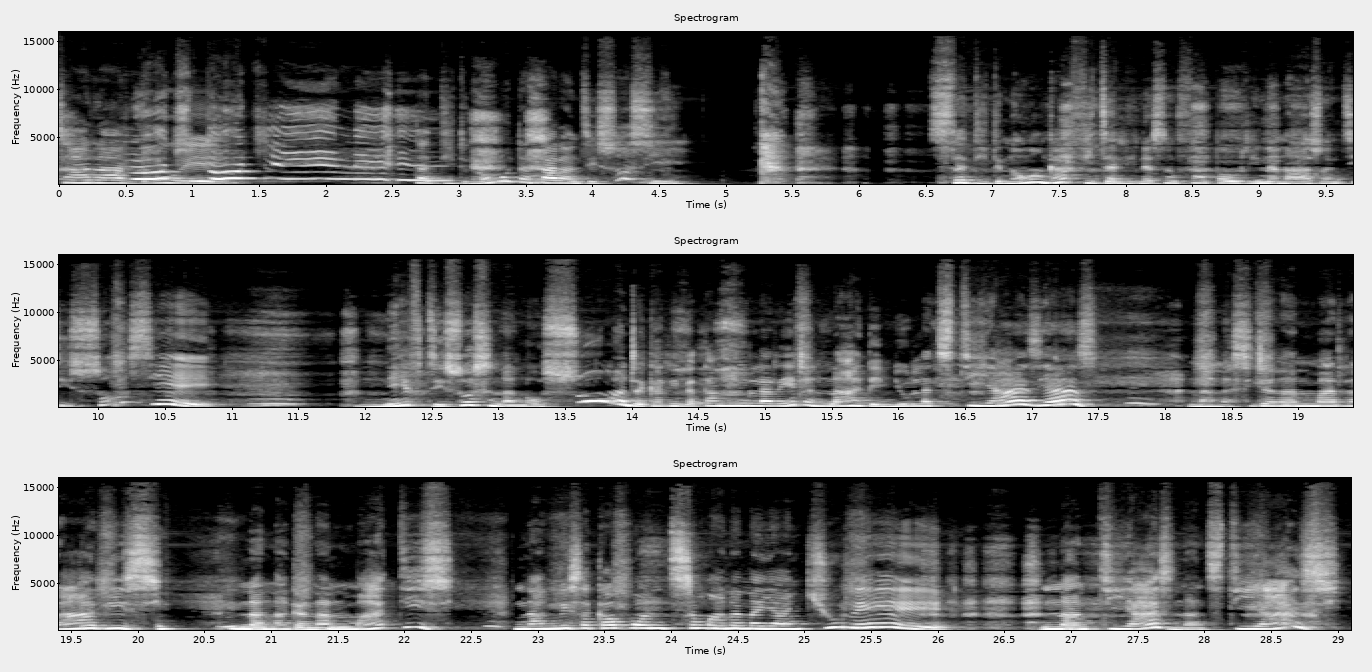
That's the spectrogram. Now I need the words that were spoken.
fa vonoiko e! Tadidinao moa ny tantaran'i Jesosy? Tsy tadidinao angaha ny fijaliana sy ny fampahoriana nahazo an'i Jesosy e! Nefo Jesosy nanao soa mandrakariva tamin'ny olona rehetra na dia ny olona tsy tia azy aza. Nanasitrana ny marary izy, nanangana ny maty izy, nanome sakafo ho an'ny tsy manana ihany koa re e! Na ny tia azy na ny tsy tia azy.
